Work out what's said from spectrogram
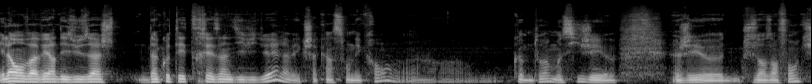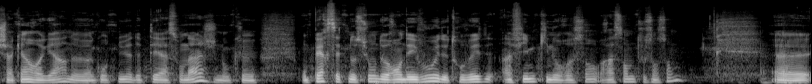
Et là, on va vers des usages d'un côté très individuels, avec chacun son écran. Euh, comme toi, moi aussi, j'ai euh, plusieurs enfants qui chacun regarde un contenu adapté à son âge. Donc on perd cette notion de rendez-vous et de trouver un film qui nous rassemble tous ensemble. Euh,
